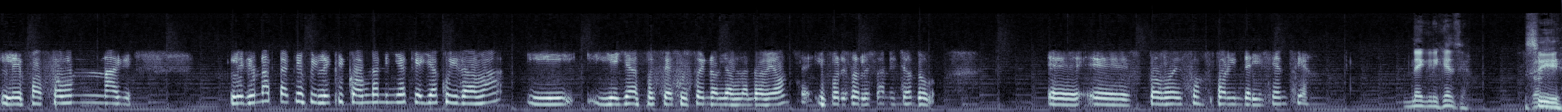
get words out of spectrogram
le pasó una, le dio un ataque epiléptico a una niña que ella cuidaba y, y ella pues se asustó y no le habla 911 y por eso le están echando eh, eh, todo eso por inteligencia. Negligencia. Sí,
